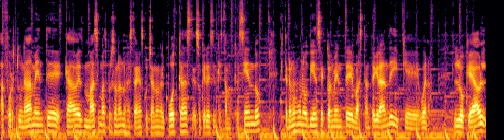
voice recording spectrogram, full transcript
afortunadamente cada vez más y más personas nos están escuchando en el podcast. Eso quiere decir que estamos creciendo, que tenemos una audiencia actualmente bastante grande y que bueno, lo que hable,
